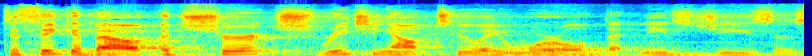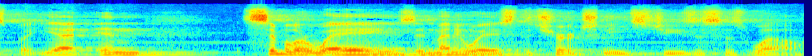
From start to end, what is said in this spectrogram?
to think about a church reaching out to a world that needs Jesus, but yet in similar ways, in many ways, the church needs Jesus as well.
